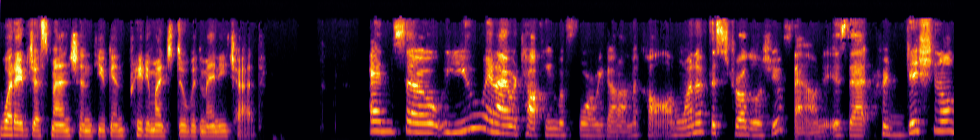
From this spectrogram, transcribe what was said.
what I've just mentioned, you can pretty much do with ManyChat. And so you and I were talking before we got on the call, and one of the struggles you found is that traditional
